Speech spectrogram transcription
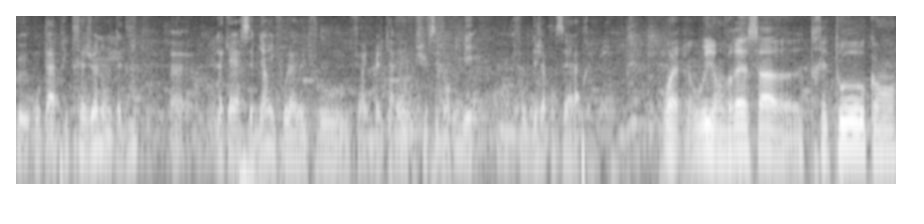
qu'on t'a appris très jeune, on t'a dit euh, la carrière c'est bien, il faut, faire une belle carrière, il faut suivre ses envies, mais il faut déjà penser à l'après. Ouais, oui, en vrai, ça, euh, très tôt, quand,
